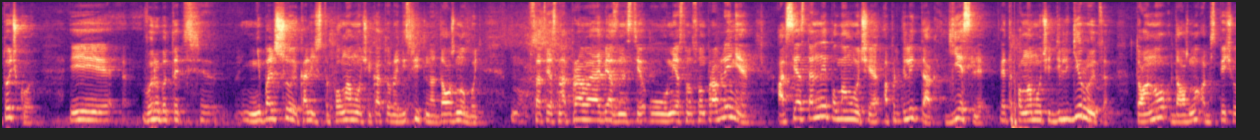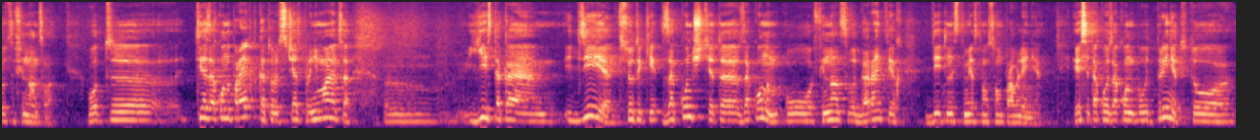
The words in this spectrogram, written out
точку и выработать э, небольшое количество полномочий, которое действительно должно быть, ну, соответственно, права обязанности у местного самоуправления, а все остальные полномочия определить так. Если это полномочие делегируется, то оно должно обеспечиваться финансово. Вот э, те законопроекты, которые сейчас принимаются, э, есть такая идея все-таки закончить это законом о финансовых гарантиях деятельности местного самоуправления. Если такой закон будет принят, то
